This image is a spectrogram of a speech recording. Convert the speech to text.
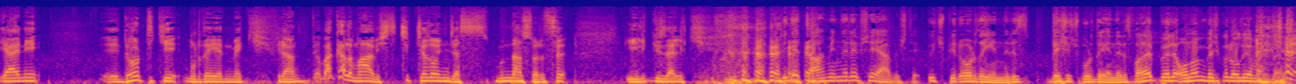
yani e, 4-2 burada yenmek filan. Ve bakalım abi işte çıkacağız oynayacağız. Bundan sonrası iyilik güzellik. Bir de tahminler hep şey abi işte 3-1 orada yeniriz 5-3 burada yeniriz falan hep böyle 10-15 gol oluyor maçlar.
